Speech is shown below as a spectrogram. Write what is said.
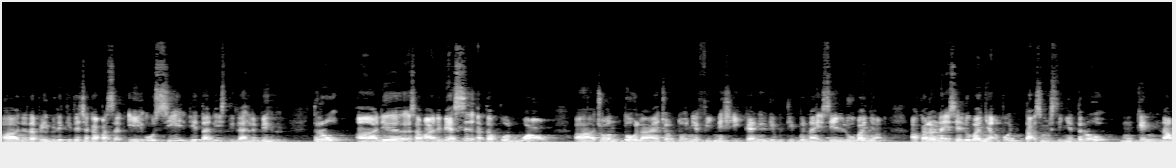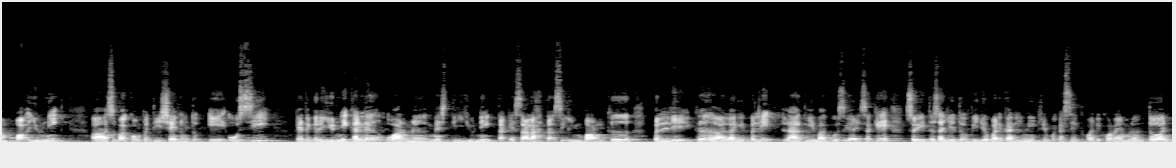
Uh, tetapi bila kita cakap pasal AOC, dia tak ada istilah lebih teruk. Uh, dia sama ada biasa ataupun wow. Uh, contohlah, eh, contohnya finish ikan ni tiba-tiba naik selo banyak. Uh, kalau naik selo banyak pun tak semestinya teruk. Mungkin nampak unik uh, sebab competition untuk AOC kategori unique color warna mesti unik. Tak kisahlah tak seimbang ke pelik ke. Ha, lagi pelik lagi bagus guys. Okay so itu saja untuk video pada kali ini. Terima kasih kepada korang yang menonton.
